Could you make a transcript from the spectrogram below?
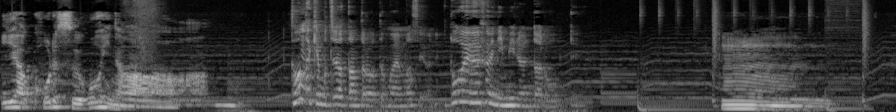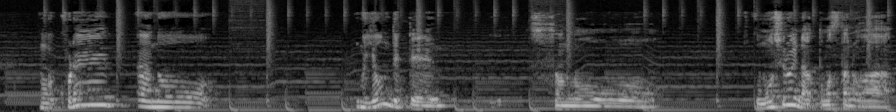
いや、これすごいなぁどんな気持ちだったんだろうと思いますよね。どういう風に見るんだろうって。うーん。なんかこれ、あの、まあ読んでて、その、面白いなと思ってたのは、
